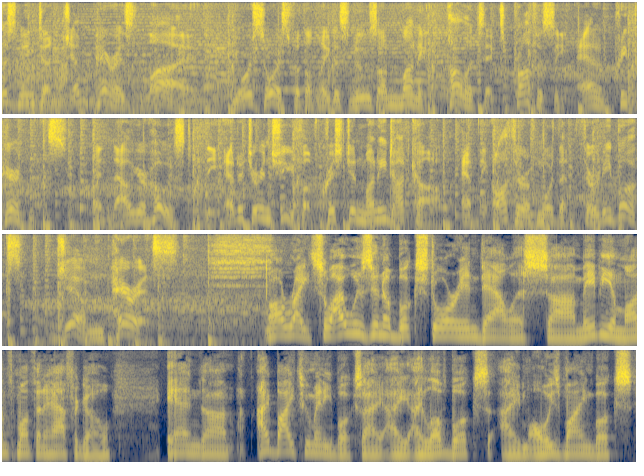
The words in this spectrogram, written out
listening to Jim Paris Live, your source for the latest news on money, politics, prophecy, and preparedness. And now, your host, the editor in chief of ChristianMoney.com and the author of more than 30 books, Jim Paris. All right. So I was in a bookstore in Dallas uh, maybe a month, month and a half ago. And uh, I buy too many books. I, I, I love books. I'm always buying books.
